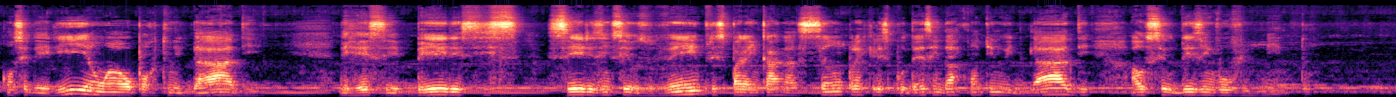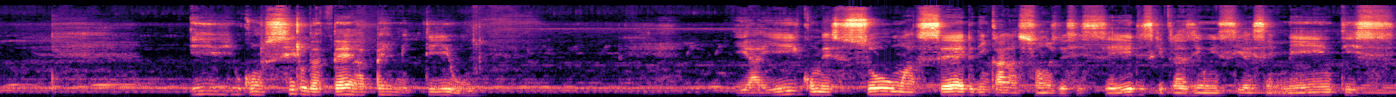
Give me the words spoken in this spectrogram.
concederiam a oportunidade de receber esses seres em seus ventres para a encarnação, para que eles pudessem dar continuidade ao seu desenvolvimento. E o Conselho da Terra permitiu. E aí começou uma série de encarnações desses seres que traziam em si as sementes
